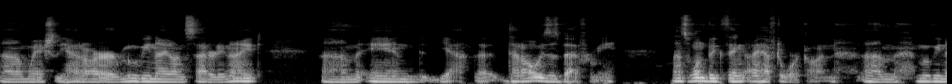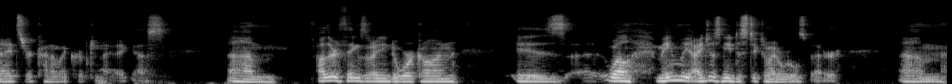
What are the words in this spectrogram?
Um, we actually had our movie night on Saturday night. Um, and yeah, that, that always is bad for me. That's one big thing I have to work on. Um, movie nights are kind of my kryptonite, I guess. other things that I need to work on is, uh, well, mainly I just need to stick to my rules better. Um,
